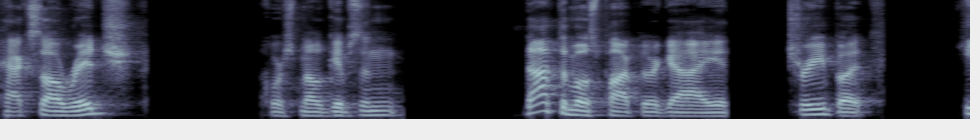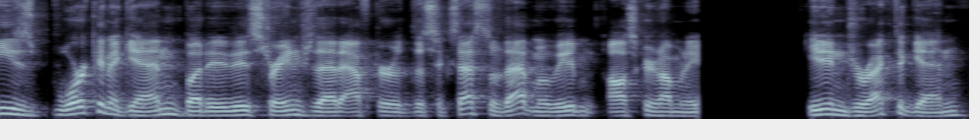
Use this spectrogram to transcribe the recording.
Hacksaw Ridge. Of course, Mel Gibson, not the most popular guy in history, but he's working again. But it is strange that after the success of that movie, Oscar nomination, he didn't direct again.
